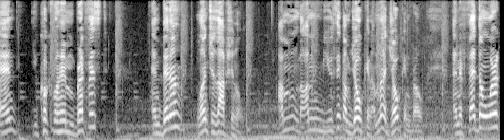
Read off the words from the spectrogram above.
And you cook for him breakfast and dinner. Lunch is optional. I'm I'm. You think I'm joking? I'm not joking, bro. And if that don't work,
